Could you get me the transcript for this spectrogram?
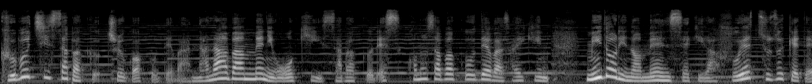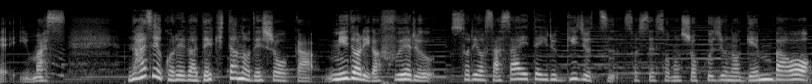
クブチ砂漠、中国では7番目に大きい砂漠です。この砂漠では最近緑の面積が増え続けています。なぜこれができたのでしょうか？緑が増える、それを支えている技術、そしてその食事の現場を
